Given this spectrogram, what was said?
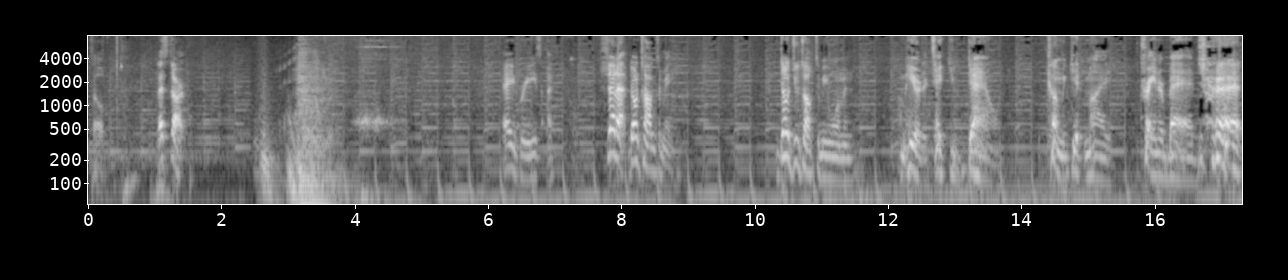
So, let's start. Hey, Breeze. I... Shut up. Don't talk to me. Don't you talk to me, woman. I'm here to take you down. Come and get my trainer badge.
